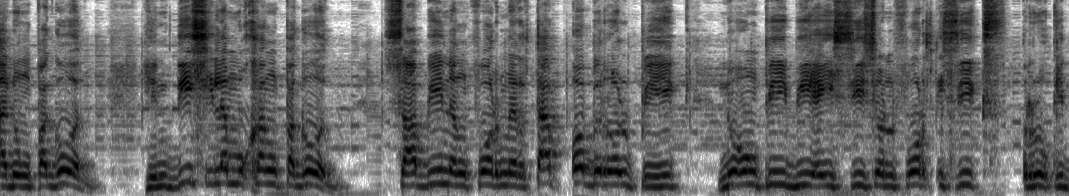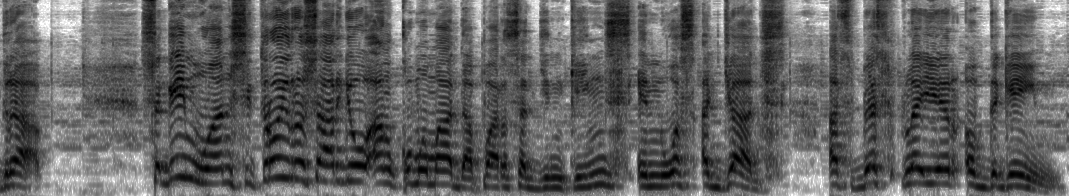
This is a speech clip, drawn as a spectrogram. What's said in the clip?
Anong pagod? Hindi sila mukhang pagod. Sabi ng former top overall pick noong PBA Season 46 rookie draft. Sa Game 1, si Troy Rosario ang kumamada para sa Gin Kings and was adjudged as best player of the game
